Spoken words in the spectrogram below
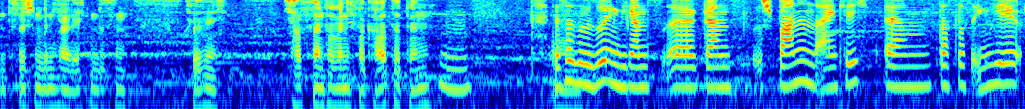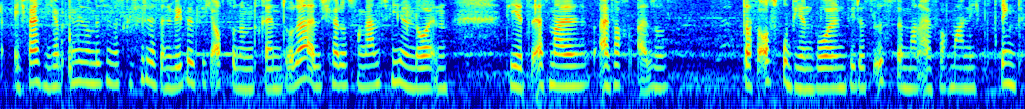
inzwischen bin ich halt echt ein bisschen, ich weiß nicht, ich hasse es einfach, wenn ich verkatert bin. Das ist ja sowieso irgendwie ganz, äh, ganz spannend eigentlich, ähm, dass das irgendwie, ich weiß nicht, ich habe irgendwie so ein bisschen das Gefühl, das entwickelt sich auch zu einem Trend, oder? Also ich höre das von ganz vielen Leuten, die jetzt erstmal einfach, also das ausprobieren wollen, wie das ist, wenn man einfach mal nichts trinkt.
